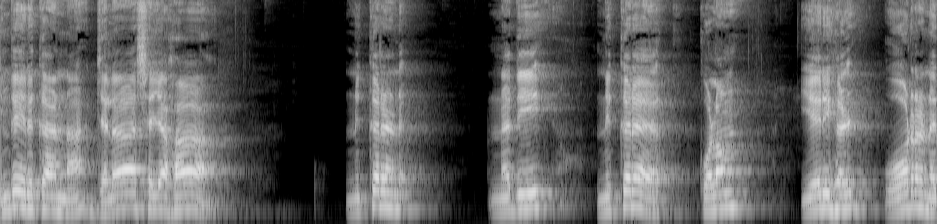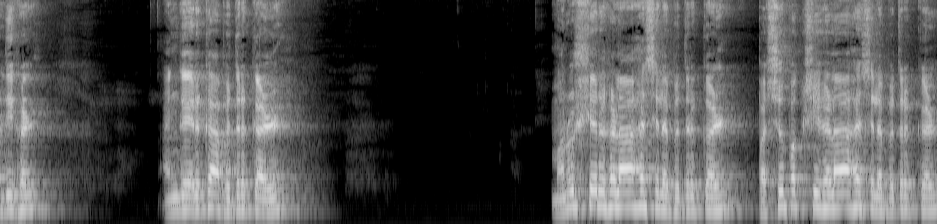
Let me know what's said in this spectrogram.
எங்கே இருக்கான்னா ஜலாசயா நிற்கிற நதி நிற்கிற குளம் ஏரிகள் ஓடுற நதிகள் அங்கே இருக்கா பித்திருக்கள் மனுஷர்களாக சில பித்திருக்கள் பசு பட்சிகளாக சில பித்திருக்கள்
